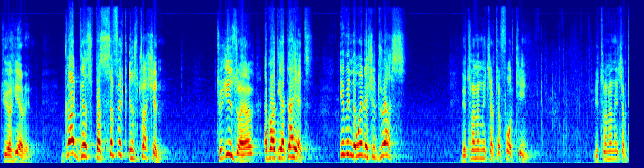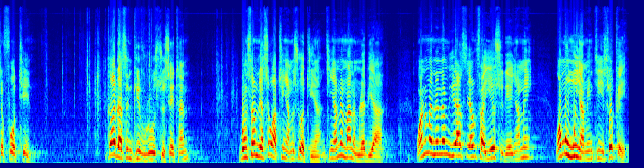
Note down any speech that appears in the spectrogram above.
to your hearing god gives specific instruction to Israel about their diet, even the way they should dress. Deuteronomy chapter 14. Deuteronomy chapter 14. God doesn't give rules to Satan. bonsam deɛ sɛ wato nyame so atua nti nyame mma no biara wɔn ma nenam wiase mfa yesu deɛ nyame wɔn mo mu nyame nti it's okay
